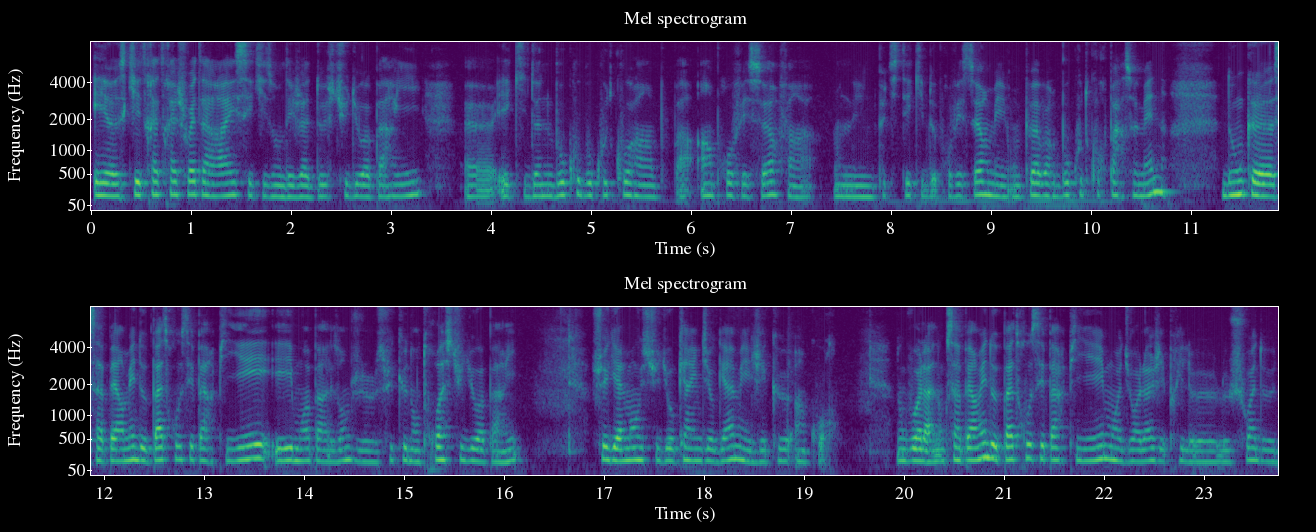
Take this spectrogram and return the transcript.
Et euh, ce qui est très très chouette à Rise, c'est qu'ils ont déjà deux studios à Paris et qui donnent beaucoup beaucoup de cours à un, professeur. Enfin, on est une petite équipe de professeurs, mais on peut avoir beaucoup de cours par semaine. Donc ça permet de pas trop s'éparpiller. Et moi par exemple, je suis que dans trois studios à Paris. Je suis également au studio Kind Yoga, mais j'ai que un cours. Donc voilà, donc ça permet de pas trop s'éparpiller. Moi, du là, j'ai pris le, choix de,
